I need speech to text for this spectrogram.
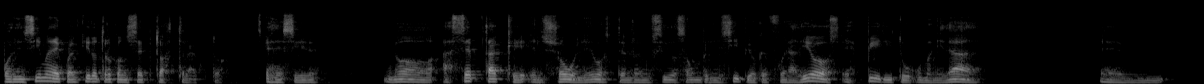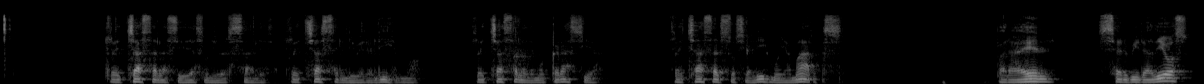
por encima de cualquier otro concepto abstracto. Es decir, no acepta que el yo o el ego estén reducidos a un principio que fuera Dios, espíritu, humanidad. Em, rechaza las ideas universales, rechaza el liberalismo, rechaza la democracia, rechaza el socialismo y a Marx. Para él, servir a Dios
